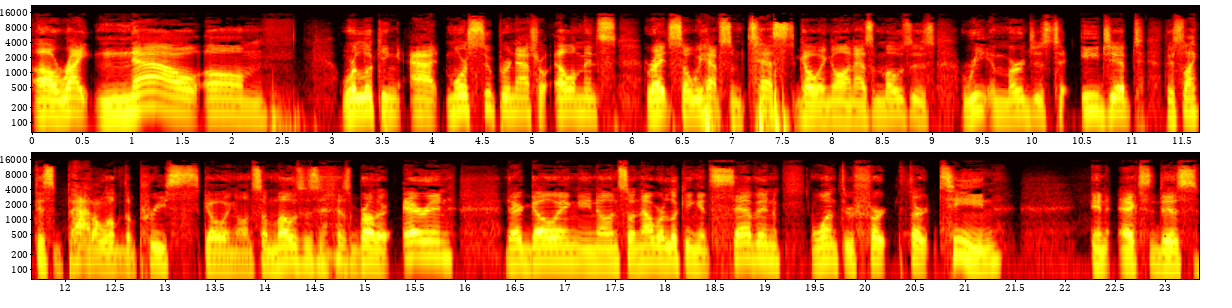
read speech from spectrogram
Uh, right now, um, we're looking at more supernatural elements, right? So we have some tests going on as Moses reemerges to Egypt. There's like this battle of the priests going on. So Moses and his brother Aaron, they're going, you know, and so now we're looking at 7 1 through 13 in Exodus.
